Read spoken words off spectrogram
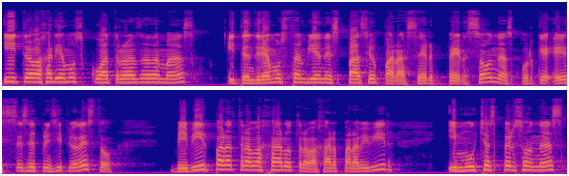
Y trabajaríamos cuatro horas nada más y tendríamos también espacio para ser personas, porque ese es el principio de esto. Vivir para trabajar o trabajar para vivir. Y muchas personas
